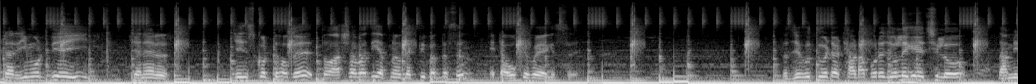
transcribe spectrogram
এটা রিমোট দিয়েই চ্যানেল চেঞ্জ করতে হবে। তো আশাবাদী আপনারা দেখতে পাচ্ছেন এটা ওকে হয়ে গেছে। তো যেহেতু এটা ঠাডা পরে জ্বলে গিয়েছিল আমি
